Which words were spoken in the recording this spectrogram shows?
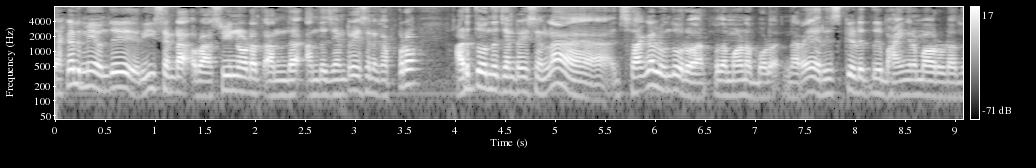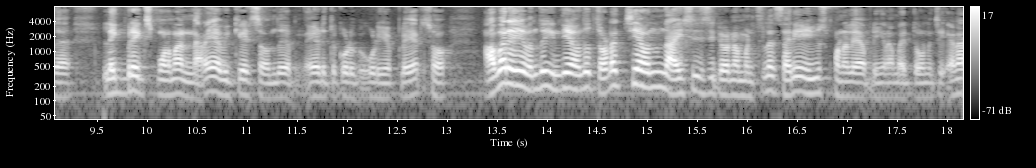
சகலுமே வந்து ரீசெண்டாக ஒரு அஸ்வினோட அந்த அந்த ஜென்ரேஷனுக்கு அப்புறம் அடுத்து வந்த ஜென்ரேஷன்லாம் சகல் வந்து ஒரு அற்புதமான பவுலர் நிறைய ரிஸ்க் எடுத்து பயங்கரமாக அவரோட அந்த லெக் பிரேக்ஸ் மூலமாக நிறைய விக்கெட்ஸை வந்து எடுத்து கொடுக்கக்கூடிய பிளேயர் ஸோ அவரை வந்து இந்தியா வந்து தொடர்ச்சியாக வந்து இந்த ஐசிசி டோர்னமெண்ட்ஸில் சரியாக யூஸ் பண்ணலை அப்படிங்கிற மாதிரி தோணுச்சு. ஏன்னா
